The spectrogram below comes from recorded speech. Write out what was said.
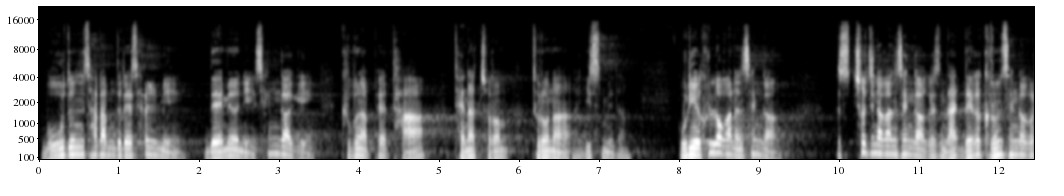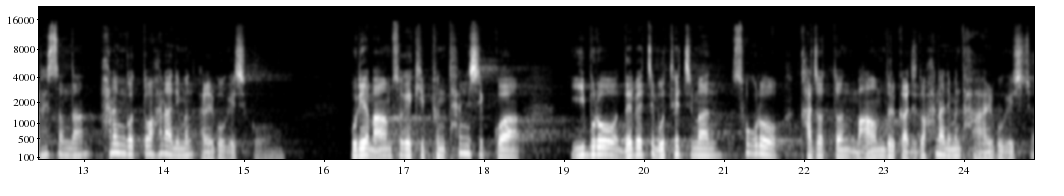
모든 사람들의 삶이 내면이 생각이 그분 앞에 다 대낮처럼 드러나 있습니다. 우리의 흘러가는 생각, 스쳐 지나간 생각, 그래서 나, 내가 그런 생각을 했었나 하는 것도 하나님은 알고 계시고 우리의 마음속에 깊은 탄식과 입으로 내뱉지 못했지만 속으로 가졌던 마음들까지도 하나님은 다 알고 계시죠.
